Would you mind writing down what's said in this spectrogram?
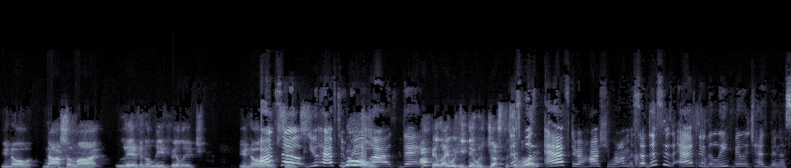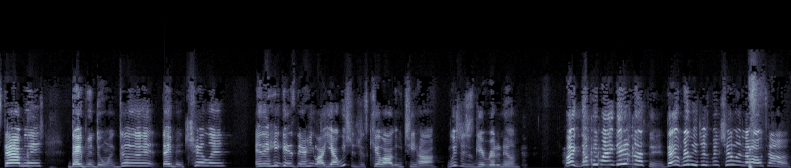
you know, nonchalant live in a leaf village, you know. Also, since you have to No. realize that I feel like what he did was justice this and was right. after Hashirama. So this is after the Leaf Village has been established. They've been doing good. They've been chilling. And then he gets there and he like, yeah, we should just kill all the Uchiha. We should just get rid of them. Like them people ain't did nothing. They really just been chilling the whole time.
